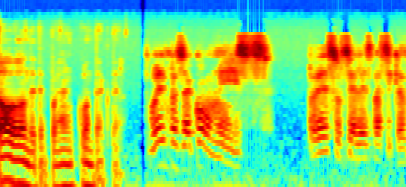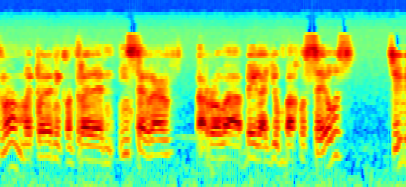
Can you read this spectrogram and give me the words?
todo donde te puedan contactar. Voy a empezar con mis redes sociales básicas, ¿no? Me pueden encontrar en Instagram, arroba vega-zeus, ¿sí?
